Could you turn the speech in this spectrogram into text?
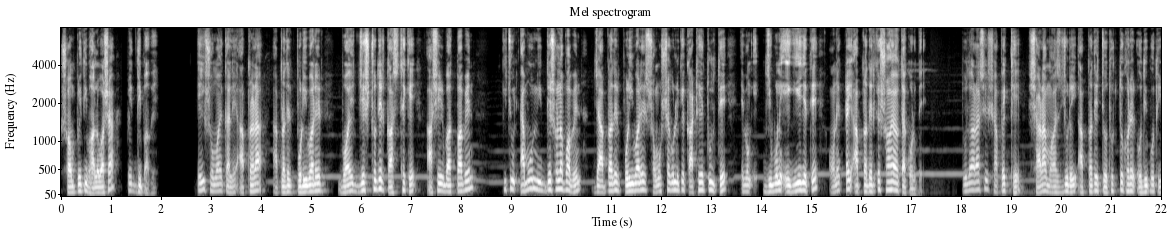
সম্প্রীতি, ভালোবাসা বৃদ্ধি পাবে। এই সময়কালে আপনারা আপনাদের পরিবারের বয়োজ্যেষ্ঠদের কাছ থেকে আশীর্বাদ পাবেন, কিছু এমন নির্দেশনা পাবেন যা আপনাদের পরিবারের সমস্যাগুলিকে কাটিয়ে তুলতে এবং জীবনে এগিয়ে যেতে অনেকটাই আপনাদেরকে সহায়তা করবে। তুলা রাশির সাপেক্ষে সারা মাস জুড়েই আপনাদের চতুর্থ ঘরের অধিপতি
